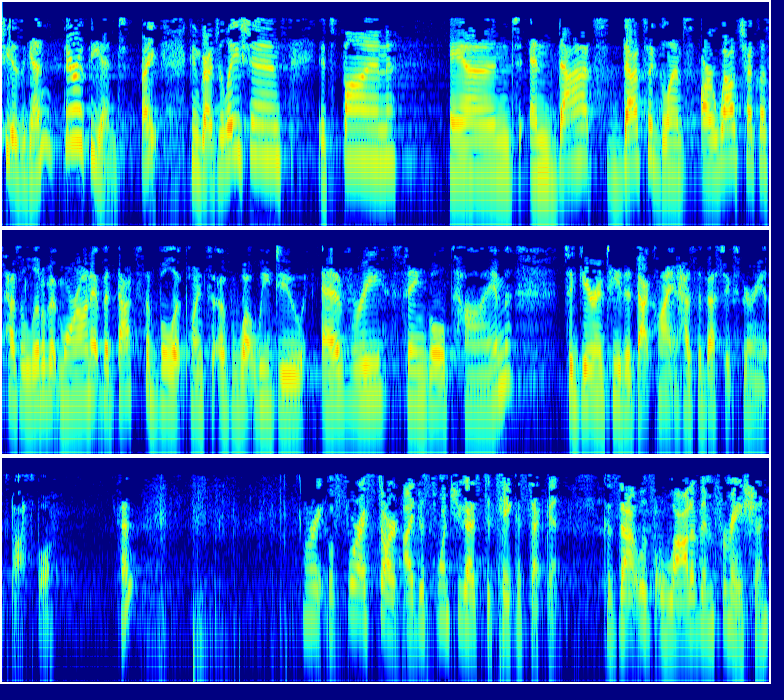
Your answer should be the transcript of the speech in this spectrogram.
she is again. There at the end, right? Congratulations. It's fun and, and that's, that's a glimpse. Our WOW checklist has a little bit more on it, but that's the bullet points of what we do every single time to guarantee that that client has the best experience possible. Okay? All right, before I start, I just want you guys to take a second because that was a lot of information.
